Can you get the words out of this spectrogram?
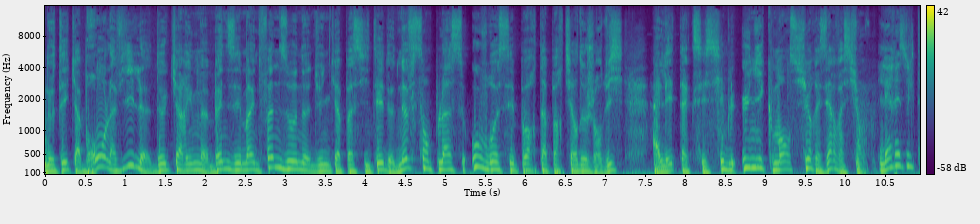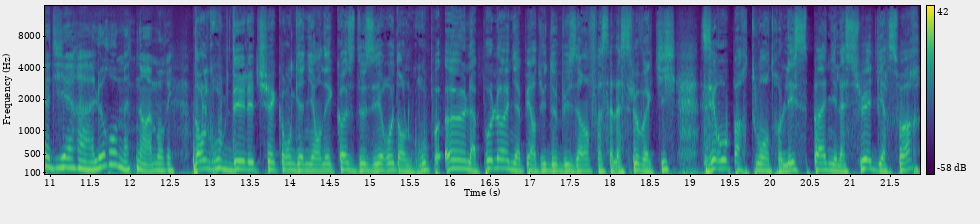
Notez qu'à Bron, la ville de Karim Benzema, une fan zone d'une capacité de 900 places ouvre ses portes à partir d'aujourd'hui. Elle est accessible uniquement sur réservation. Les résultats d'hier à l'Euro maintenant à Maury. Dans le groupe D, les Tchèques ont gagné en Écosse 2-0. Dans le groupe E, la Pologne a perdu 2 buts à 1 face à la Slovaquie. Zéro partout entre l'Espagne et la Suède hier soir.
